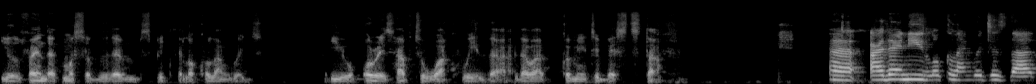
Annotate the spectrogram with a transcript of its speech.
you'll find that most of them speak the local language. You always have to work with uh, our community-based staff. Uh, are there any local languages that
